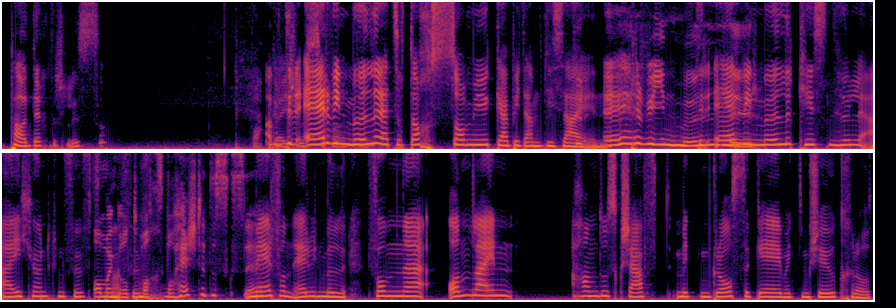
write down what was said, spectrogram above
Ich behalte echt den Schlüssel. Aber der Erwin. Müller hat sich doch so Mühe gegeben bei diesem Design. Erwin Müller. Der Erwin Müller, Kissenhülle, Eichhörnchen 50 Oh mein Gott, 50. mach, wo hast du das gesehen? Mehr von Erwin Müller. Vom einem Online-Handelsgeschäft mit dem grossen G, mit dem Schildkrott.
